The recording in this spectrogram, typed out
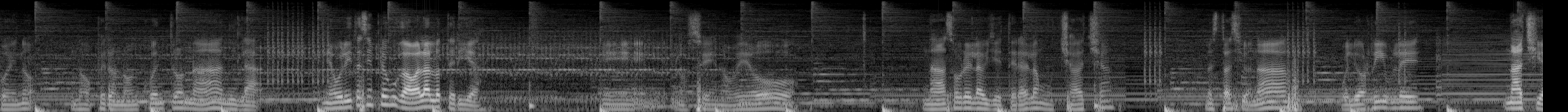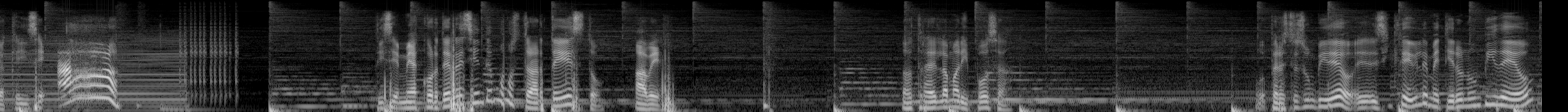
Bueno, no, pero no encuentro nada, ni la... Mi abuelita siempre jugaba a la lotería. Eh, no sé, no veo nada sobre la billetera de la muchacha. No estacionar, huele horrible. Nachi, aquí dice... ¡Ah! Dice, me acordé recién de mostrarte esto. A ver. Otra vez la mariposa. Pero esto es un video. Es increíble. Metieron un video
